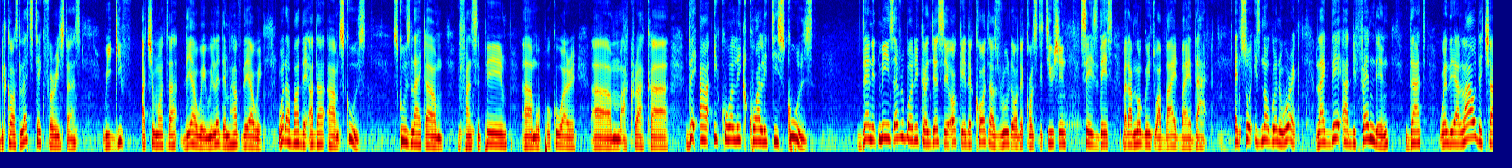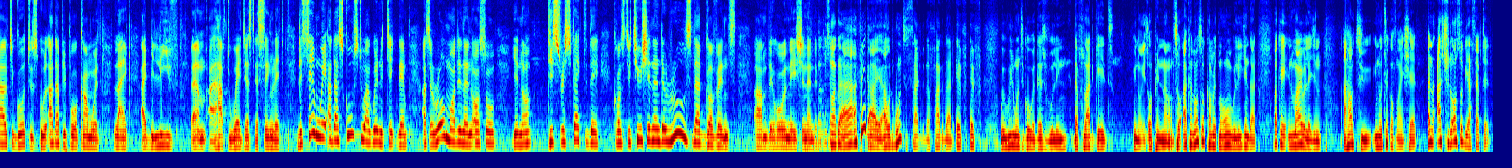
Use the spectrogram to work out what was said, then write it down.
Because let's take, for instance, we give Achimota their way, we let them have their way. What about the other um, schools? Schools like um, Mfantsipim, um, Opoku Ware, um, Akraka, they are equally quality schools. then it means everybody can just say, okay, the court has ruled or the constitution says this, but I'm not going to abide by that. And so it's not going to work. Like they are defending that when they allow the child to go to school, other people will come with, like, I believe um, I have to wear just a singlet. The same way other schools too are going to take them as a role model and also, you know, disrespect the constitution and the rules that governs um, the whole nation. And I think I, I would want to side with the fact that if if we really want to go with this ruling, the floodgate, you know, is open now. So I can also come with my own religion that, okay, in my religion, I have to, you know, take off my shirt, and I should also be accepted.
